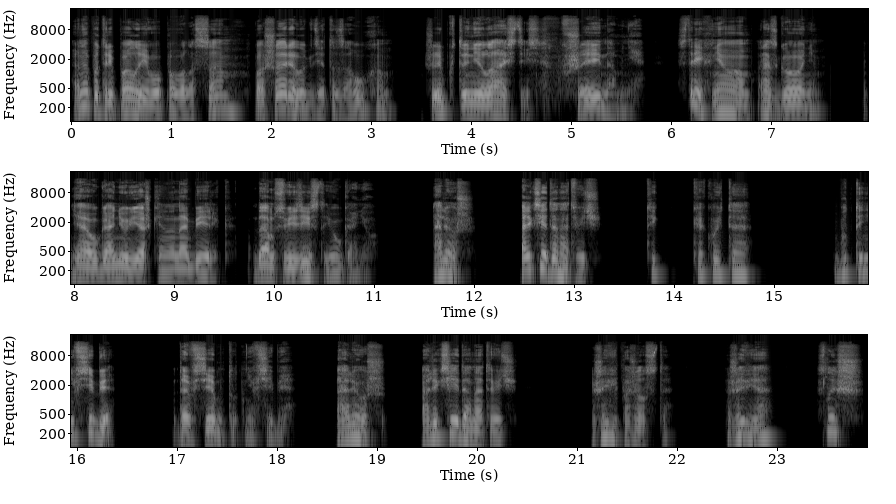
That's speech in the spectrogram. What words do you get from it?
Она потрепала его по волосам, пошарила где-то за ухом. «Шибко-то не ластись, в шее на мне. Стряхнем, разгоним. Я угоню Ешкина на берег, дам связиста и угоню». «Алёш, Алексей Донатович, ты какой-то... будто не в себе». «Да всем тут не в себе». Алёш, Алексей Донатович, живи, пожалуйста. Живи, а? Слышь?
